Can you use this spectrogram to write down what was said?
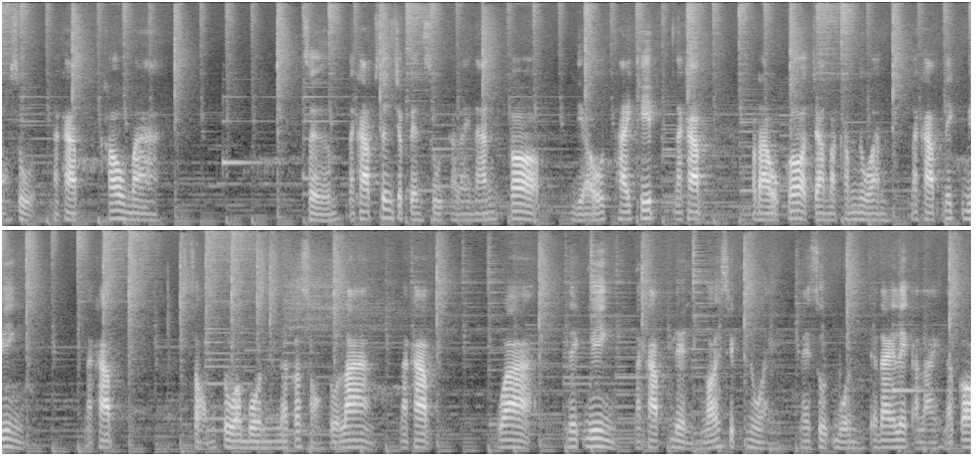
2 สูตรนะครับ เข้ามาเสริมนะครับ ซึ่งจะเป็นสูตรอะไรนั้นก็ เดี๋ยวท้ายคลิปนะครับ เราก็จะมาคำนวณนะครับเลขวิ่งนะครับ2ตัวบนแล้วก็ 2 ตัวล่างนะครับ ว่าเลขวิ่งนะครับเด่น 110 หน่วย ในสูตรบนจะได้เลขอะไร แล้วก็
